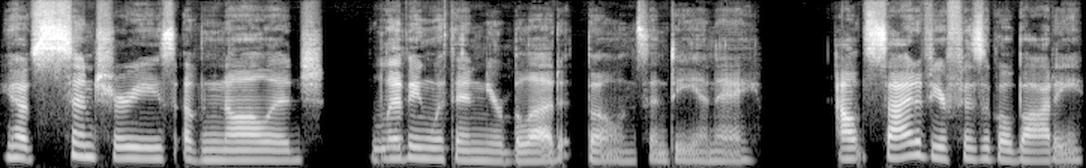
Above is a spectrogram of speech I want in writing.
You have centuries of knowledge living within your blood, bones, and DNA. Outside of your physical body,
